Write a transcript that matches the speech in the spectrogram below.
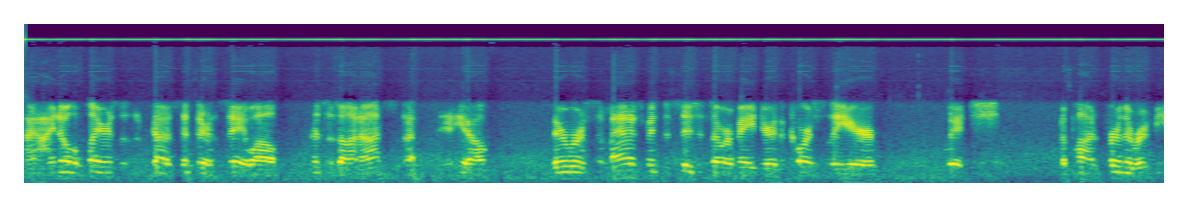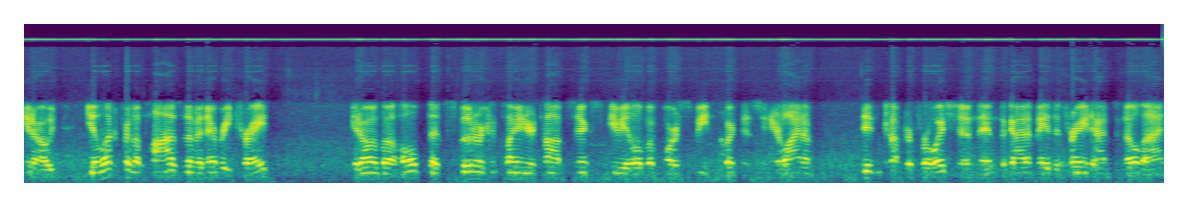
I, I know the players have got to sit there and say, well, this is on us. Uh, you know, there were some management decisions that were made during the course of the year, which, upon further, you know, you look for the positive in every trade. You know, the hope that Spooner could play in your top six, give you a little bit more speed and quickness in your lineup, didn't come to fruition. And the guy that made the trade had to know that.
